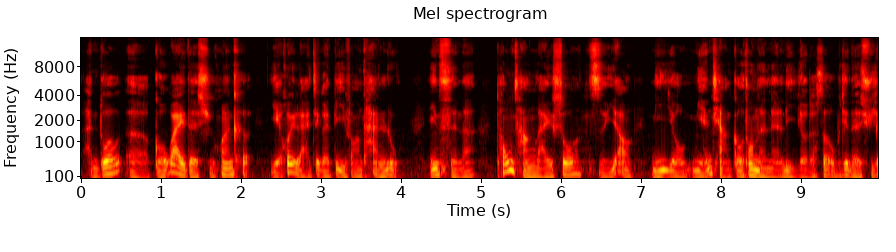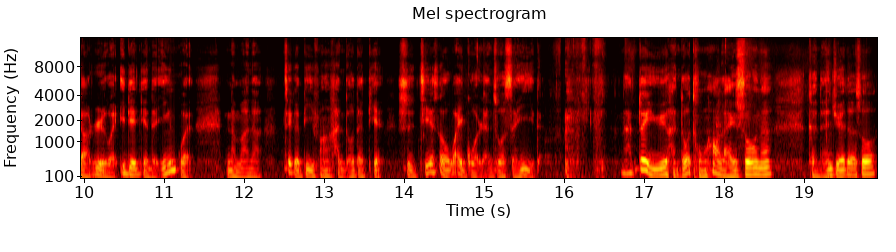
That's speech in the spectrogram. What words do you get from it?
很多呃国外的寻欢客也会来这个地方探路，因此呢。通常来说，只要你有勉强沟通的能力，有的时候不见得需要日文，一点点的英文，那么呢，这个地方很多的店是接受外国人做生意的。那对于很多同好来说呢，可能觉得说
